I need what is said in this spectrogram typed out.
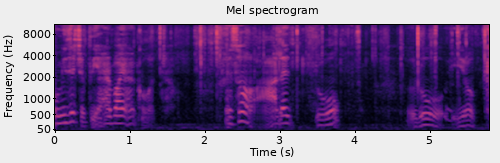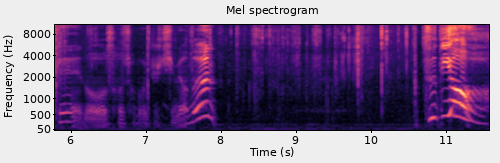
몸이 살짝 더 얇아야 할 것 같죠. 그래서 아래쪽으로 이렇게 넣어서 접어주시면은 드디어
